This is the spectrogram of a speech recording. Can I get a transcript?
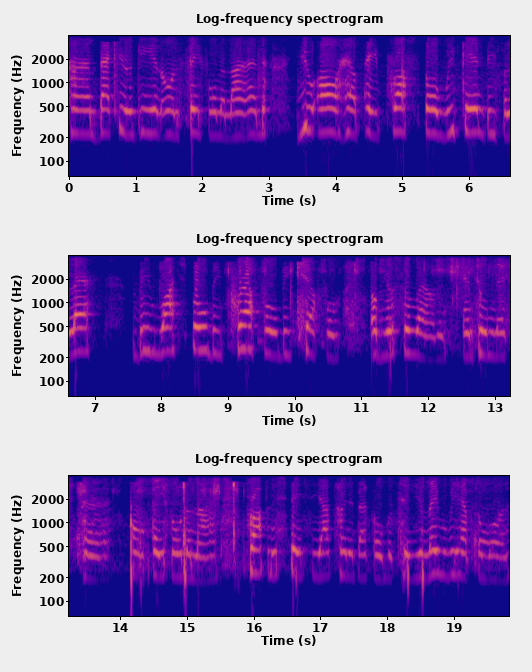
time, back here again on Faith on the Line. You all have a prosper weekend. Be blessed. Be watchful. Be prayerful. Be careful of your surroundings. Until next time on Faith on the Line. Prophetess Stacy, I turn it back over to you. Maybe we have someone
